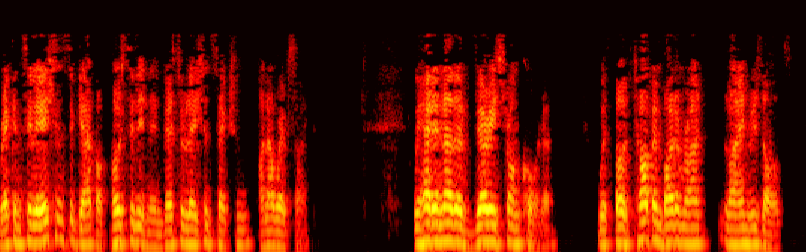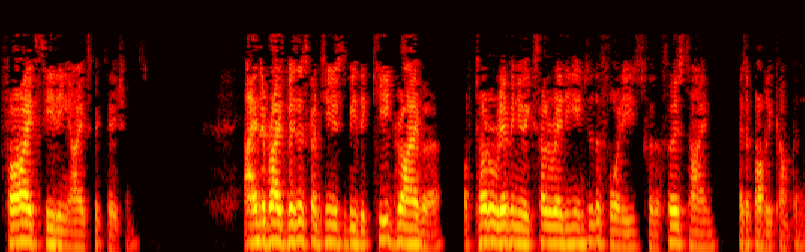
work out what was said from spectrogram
Reconciliations to GAAP are posted in the investor relations section on our website. We had another very strong quarter, with both top and bottom line results far exceeding our expectations. Our enterprise business continues to be the key driver of total revenue accelerating into the 40s for the first time as a public company.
